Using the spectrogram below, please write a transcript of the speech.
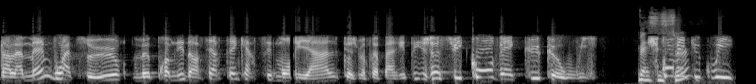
dans la même voiture, me promener dans certains quartiers de Montréal, que je me ferais pas arrêter, je suis convaincue que oui. Ben, je suis sûr. convaincue que oui.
